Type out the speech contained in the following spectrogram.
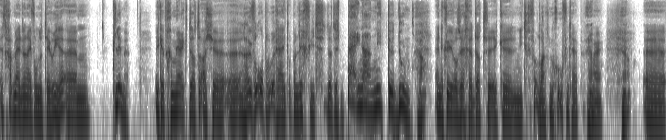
het gaat mij dan even om de theorie. Hè? Um, klimmen. Ik heb gemerkt dat als je uh, een heuvel oprijdt op een lichtfiets, dat is bijna niet te doen. Ja. En dan kun je wel zeggen dat ik uh, niet lang genoeg geoefend heb. Ja. Maar Ja. uh,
